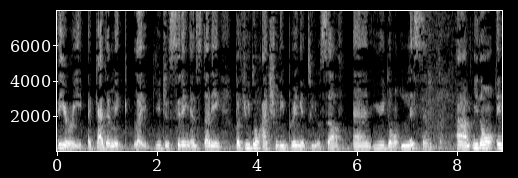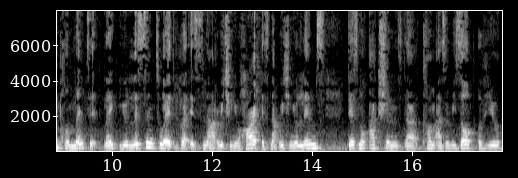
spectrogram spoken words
theory, academic, like you're just sitting and studying, but you don't actually bring it to yourself and you don't listen. Um, you don't implement it. Like you listen to it, but it's not reaching your heart. It's not reaching your limbs. There's no actions that come as a result of you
